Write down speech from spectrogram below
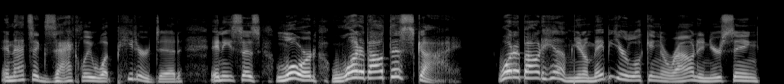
And that's exactly what Peter did. And he says, Lord, what about this guy? What about him? You know, maybe you're looking around and you're saying,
